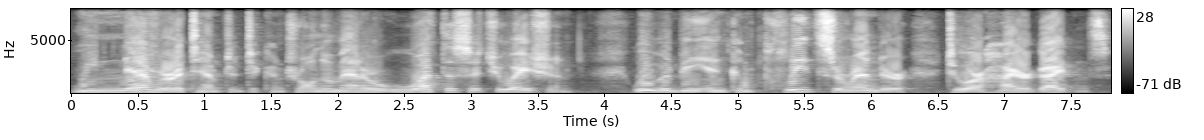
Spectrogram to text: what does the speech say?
we never attempted to control, no matter what the situation, we would be in complete surrender to our higher guidance,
